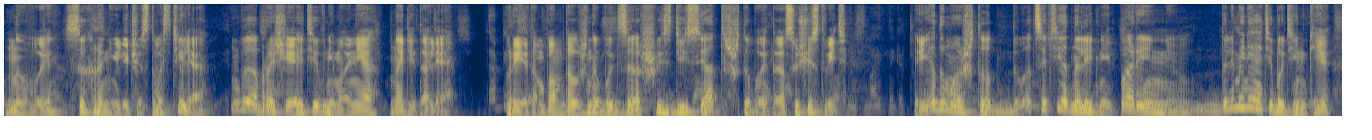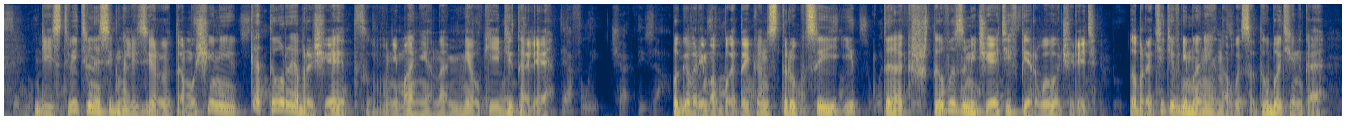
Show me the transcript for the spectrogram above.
но вы сохранили чувство стиля. Вы обращаете внимание на детали. При этом вам должно быть за 60, чтобы это осуществить. Я думаю, что 21-летний парень, для меня эти ботинки действительно сигнализируют о мужчине, который обращает внимание на мелкие детали. Поговорим об этой конструкции. Итак, что вы замечаете в первую очередь? Обратите внимание на высоту ботинка –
